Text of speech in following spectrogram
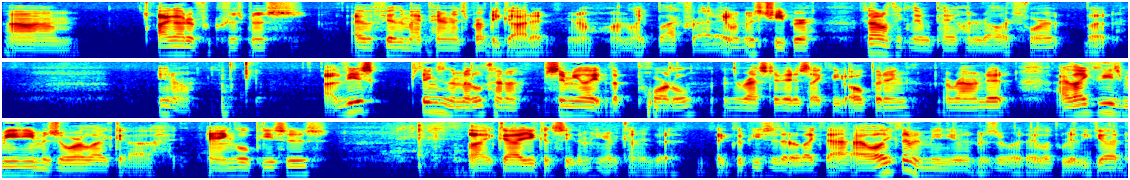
Um, I got it for Christmas. I have a feeling my parents probably got it, you know, on, like, Black Friday when it was cheaper. Because I don't think they would pay $100 for it, but, you know. Uh, these things in the middle kind of simulate the portal, and the rest of it is, like, the opening around it. I like these medium Azure, like, uh, angle pieces. Like, uh, you can see them here, kind of. Like, the pieces that are like that. I like them in medium Azure. They look really good.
